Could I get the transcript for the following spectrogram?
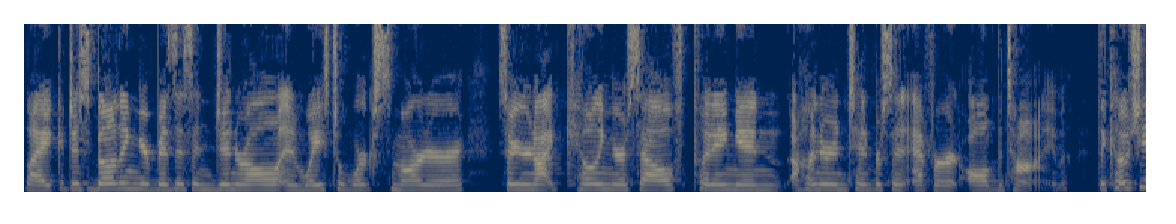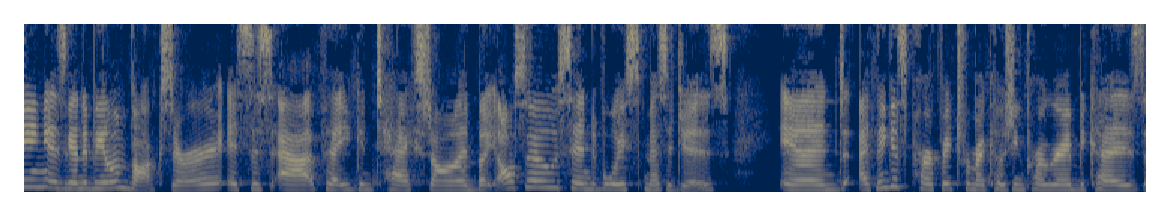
like just building your business in general and ways to work smarter so you're not killing yourself putting in 110% effort all the time. The coaching is going to be on Voxer. It's this app that you can text on, but also send voice messages. And I think it's perfect for my coaching program because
